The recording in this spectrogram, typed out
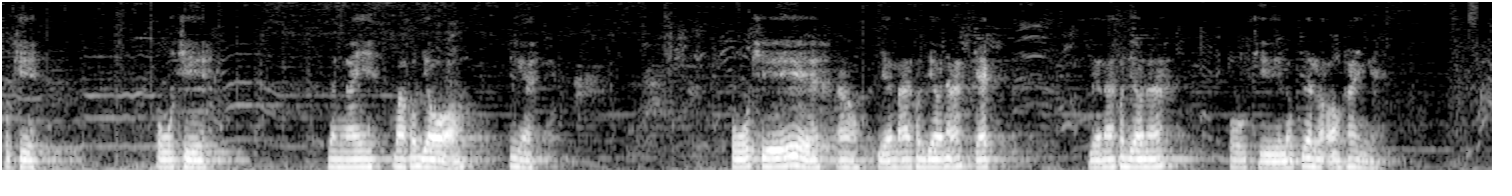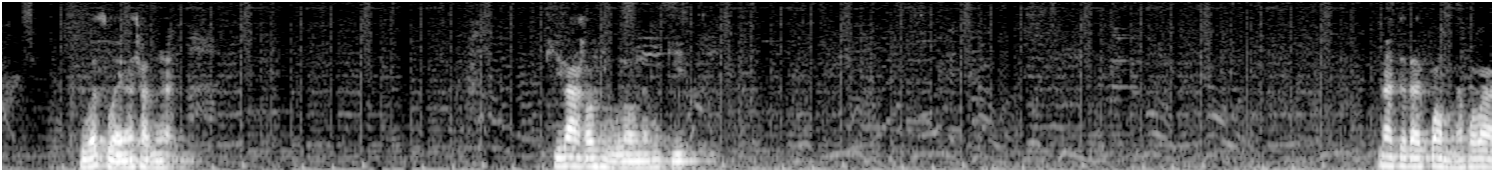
โอเค โอเค ยังไงมาคนเดียวเหรอ นี่ไง โอเค เอาเหลือนายคนเดียวนะแก๊กเหลือนายคนเดียวนะ โอเค แล้วเพื่อนเราเอาให้ไง ถือว่าสวยนะช็อตเนี้ยคีร่าเขาหิวเรานะเมื่อกี้ น่าจะได้ป้อมนะ เพราะว่า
